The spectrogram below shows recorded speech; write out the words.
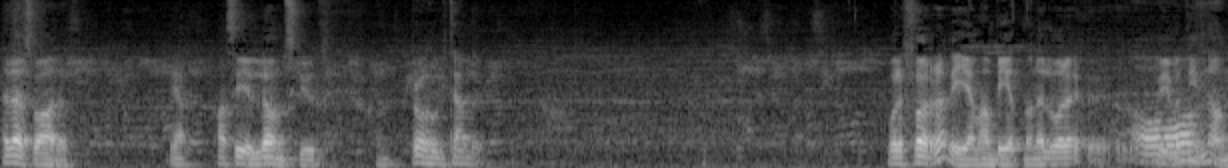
Är det Suarez? Ja. Han ser lömsk ut. Bra huggtänder. Var det förra VM han bet någon eller var det uh, VMet innan?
